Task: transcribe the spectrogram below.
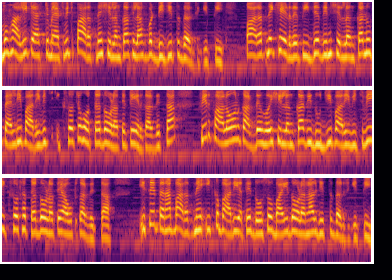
ਮੋਹਾਲੀ ਟੈਸਟ ਮੈਚ ਵਿੱਚ ਭਾਰਤ ਨੇ ਸ਼੍ਰੀਲੰਕਾ ਖਿਲਾਫ ਵੱਡੀ ਜਿੱਤ ਦਰਜ ਕੀਤੀ। ਭਾਰਤ ਨੇ ਖੇਡ ਦੇ ਤੀਜੇ ਦਿਨ ਸ਼੍ਰੀਲੰਕਾ ਨੂੰ ਪਹਿਲੀ ਪਾਰੀ ਵਿੱਚ 174 ਦੌੜਾਂ ਤੇ ਢੇਰ ਕਰ ਦਿੱਤਾ। ਫਿਰ ਫਾਲੋ ਔਨ ਕਰਦੇ ਹੋਏ ਸ਼੍ਰੀਲੰਕਾ ਦੀ ਦੂਜੀ ਪਾਰੀ ਵਿੱਚ ਵੀ 178 ਦੌੜਾਂ ਤੇ ਆਊਟ ਕਰ ਦਿੱਤਾ। ਇਸੇ ਤਰ੍ਹਾਂ ਭਾਰਤ ਨੇ ਇੱਕ ਪਾਰੀ ਅਤੇ 222 ਦੌੜਾਂ ਨਾਲ ਜਿੱਤ ਦਰਜ ਕੀਤੀ।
